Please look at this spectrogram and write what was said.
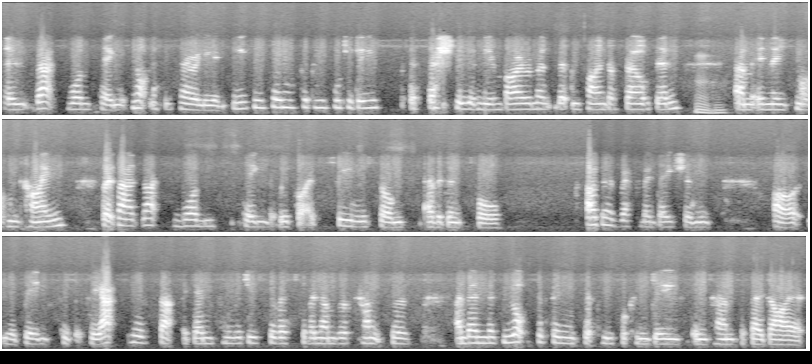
So that's one thing. It's not necessarily an easy thing for people to do, especially in the environment that we find ourselves in mm-hmm. um, in these modern times. But that, that's one thing that we've got extremely strong evidence for. Other recommendations are you know, being physically active. That again can reduce the risk of a number of cancers. And then there's lots of things that people can do in terms of their diet.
